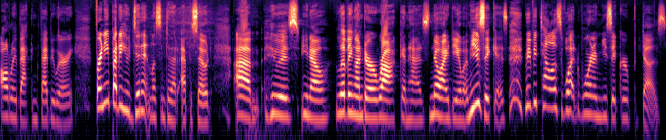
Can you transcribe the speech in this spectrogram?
all the way back in February, for anybody who didn't listen to that episode, um, who is, you know, living under a rock and has no idea what music is, maybe tell us what Warner Music Group does.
